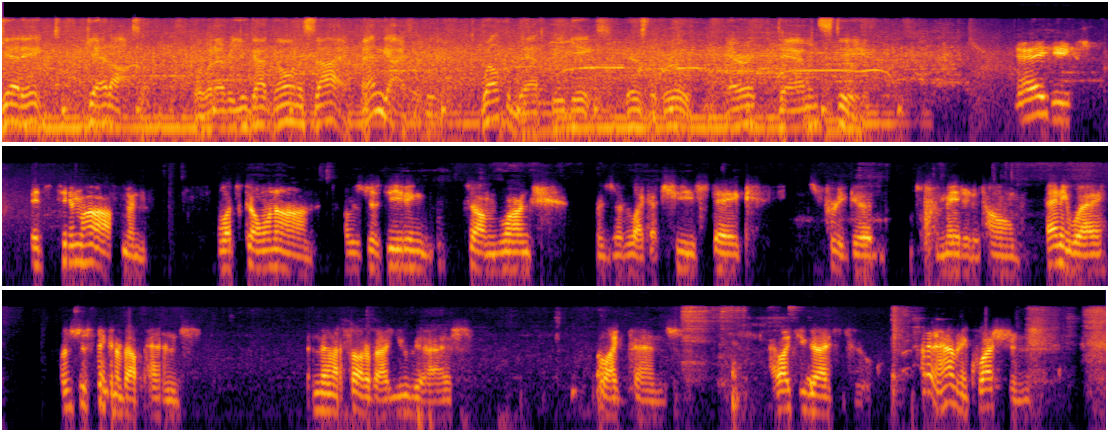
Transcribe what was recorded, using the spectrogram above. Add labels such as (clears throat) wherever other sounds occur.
get inked, get awesome. But whatever you got going aside, men guys are here. Welcome to FP Geeks. Here's the group Eric, Dan, and Steve. Hey, geeks. It's Tim Hoffman. What's going on? I was just eating some lunch. It was like a cheese steak. It's pretty good. I made it at home. Anyway, I was just thinking about pens. And then I thought about you guys. I like pens. I like you guys too. I didn't have any questions.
